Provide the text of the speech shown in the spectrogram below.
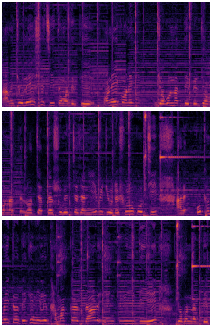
আমি চলে এসেছি তোমাদেরকে অনেক অনেক জগন্নাথ দেবের জগন্নাথ রথযাত্রার শুভেচ্ছা জানিয়ে ভিডিওটা শুরু করছি। আর প্রথমেই তো দেখে নিলে ধামাকাদার এন্ট্রি দিয়ে জগন্নাথ দেব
